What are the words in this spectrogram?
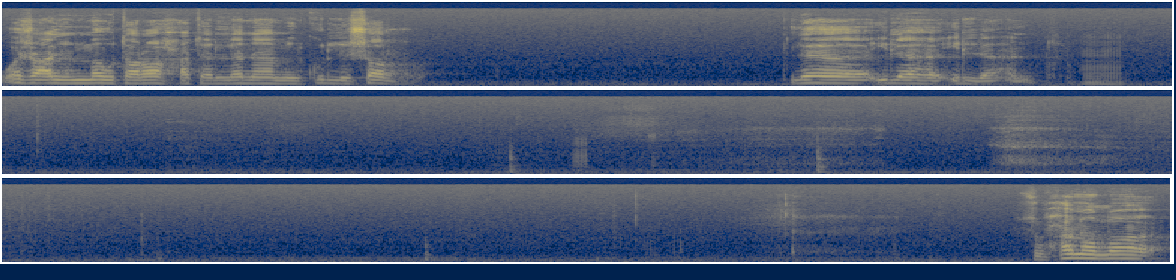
واجعل الموت راحة لنا من كل شر. لا إله إلا أنت. سبحان الله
